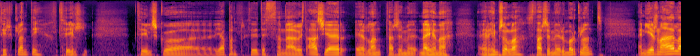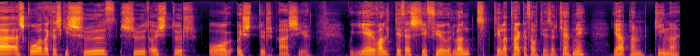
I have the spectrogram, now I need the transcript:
Tyrklandi til, til sko Japan þið vitið, þannig að veist, Asja er, er land þar sem er, nei hérna er heimsála þar sem eru mörglönd en ég er svona aðalega að skoða kannski suð, suðaustur og austur Asju og ég valdi þessi fjögur lönd til að taka þátt í þessar keppni. Japan, Kína,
